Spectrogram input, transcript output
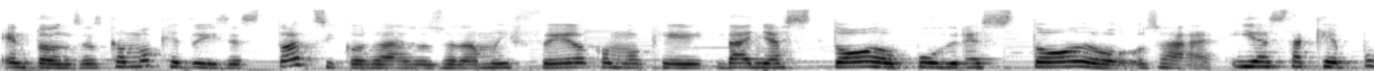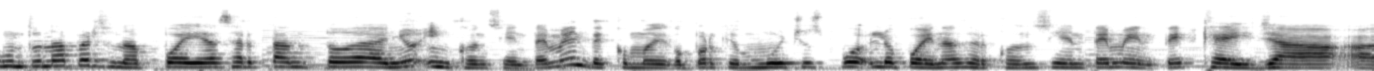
Entonces, como que tú dices tóxicos, o sea, eso suena muy feo, como que dañas todo, pudres todo, o sea, y hasta qué punto una persona puede hacer tanto daño inconscientemente, como digo, porque muchos lo pueden hacer conscientemente, que ahí ya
